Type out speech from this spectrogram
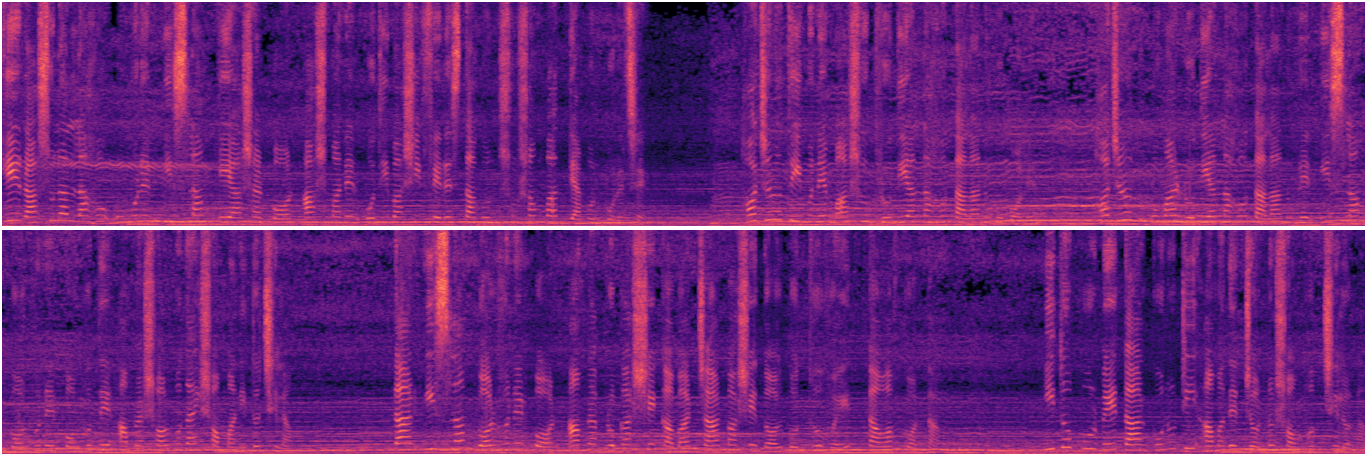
হে রাসুলাল্লাহ, উমরের ইসলাম এ আসার পর আসমানের অধিবাসী ফেরেস্তাগুন সুসংবাদ জ্ঞাপন করেছে। হজরত ইবনে মাসুদ রদিয়াল্লাহ তালানুহু বলেন হজরত উমার রদিয়াল্লাহ তালানুহের ইসলাম গর্ভনের পর্বতে আমরা সর্বদাই সম্মানিত ছিলাম। তার ইসলাম গর্ভনের পর আমরা প্রকাশ্যে কাবার চারপাশে দলবদ্ধ হয়ে তাওয়াফ করতাম। ইতপূর্বে তার কোনোটি আমাদের জন্য সম্ভব ছিল না।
